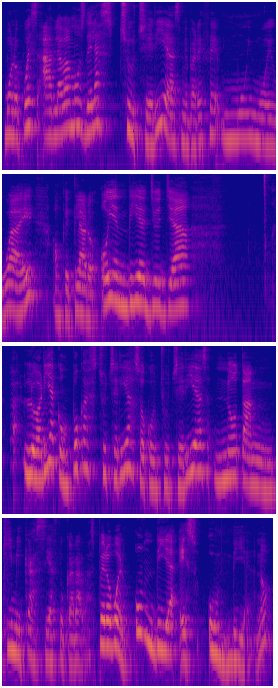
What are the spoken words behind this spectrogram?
Bueno, pues hablábamos de las chucherías, me parece muy, muy guay, aunque claro, hoy en día yo ya lo haría con pocas chucherías o con chucherías no tan químicas y azucaradas. Pero bueno, un día es un día, ¿no?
